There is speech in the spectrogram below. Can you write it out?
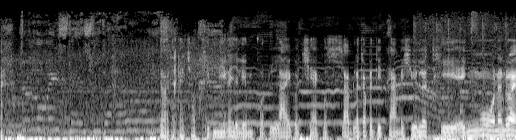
นะก็ถ้าใครชอบคลิปนี้ก็อย่าลืมกดไลค์ กดแชร์ กดซับ แล้วก็ไปติดตามไอคิวเลอร์ทีไอโง่นั่นด้วย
